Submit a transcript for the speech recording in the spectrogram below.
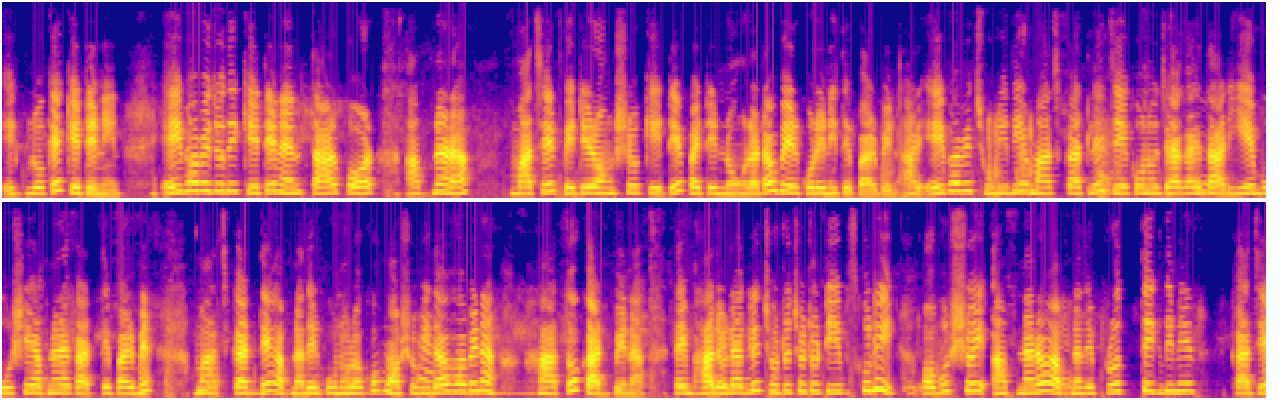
এগুলোকে কেটে নিন। এইভাবে যদি কেটে নেন, তারপর আপনারা মাছের পেটের অংশ কেটে পেটের নোংরাটাও বের করে নিতে পারবেন। আর এইভাবে ছুরি দিয়ে মাছ কাটলে যে কোনো জায়গায় দাঁড়িয়ে বসে আপনারা কাটতে পারবেন। মাছ কাটতে আপনাদের কোনো রকম অসুবিধাও হবে না, হাতও কাটবে না। তাই ভালো লাগলে ছোট ছোট টিপসগুলি অবশ্যই আপনারাও আপনাদের প্রত্যেক দিনের কাজে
